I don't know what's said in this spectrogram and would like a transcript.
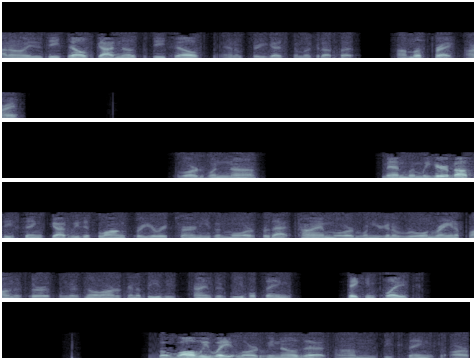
I don't know the details. God knows the details, and I'm sure you guys can look it up. But um, let's pray. All right. Lord, when uh, man, when we hear about these things, God, we just long for your return even more. For that time, Lord, when you're going to rule and reign upon this earth, and there's no longer going to be these kinds of evil things taking place. But while we wait, Lord, we know that um, these things are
